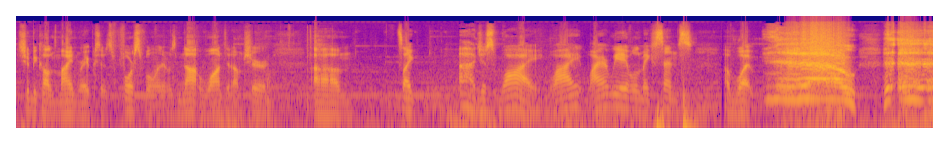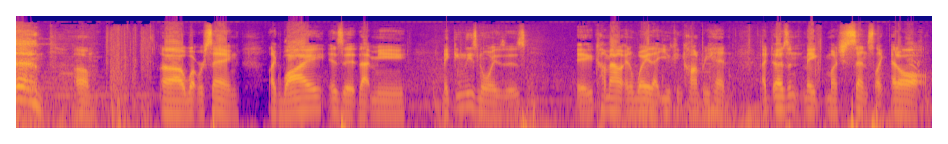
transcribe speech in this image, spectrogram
It should be called mind rape because it was forceful and it was not wanted I'm sure. Um, it's like uh, just why? Why why are we able to make sense of what? No um uh, what we're saying like, why is it that me making these noises it come out in a way that you can comprehend? It doesn't make much sense, like, at all.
